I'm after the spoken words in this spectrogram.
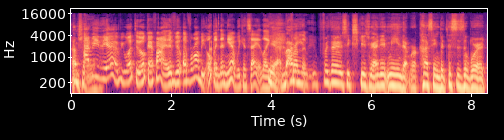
I'm sorry. I mean, yeah, if you want to, okay, fine. If, if we're gonna be open, then yeah, we can say it. Like, yeah, but I mean, for those, excuse me, I didn't mean that we're cussing, but this is the word.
